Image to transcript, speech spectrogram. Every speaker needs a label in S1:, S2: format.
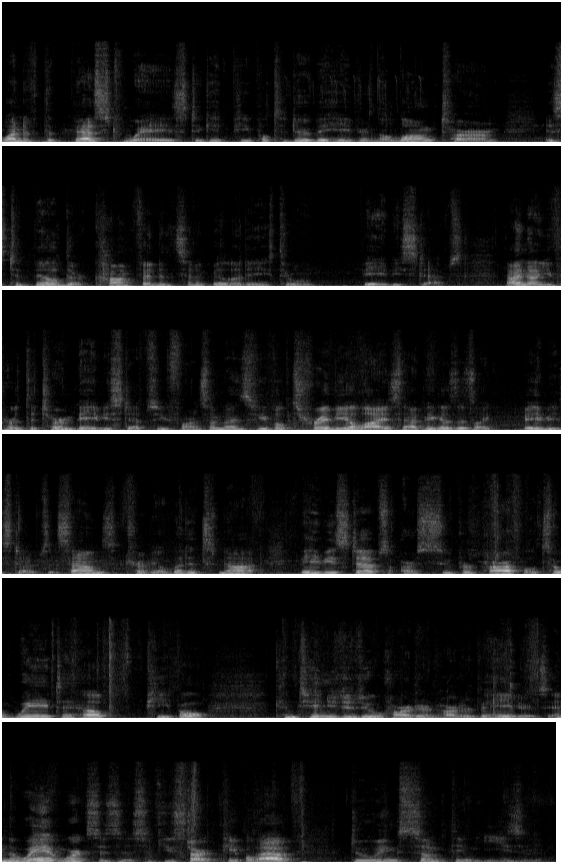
S1: one of the best ways to get people to do a behavior in the long term is to build their confidence and ability through baby steps. Now, I know you've heard the term baby steps before, and sometimes people trivialize that because it's like baby steps. It sounds trivial, but it's not. Baby steps are super powerful. It's a way to help people continue to do harder and harder behaviors. And the way it works is this if you start people out doing something easy,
